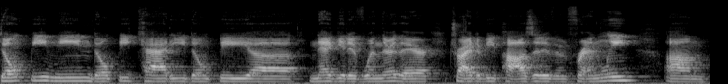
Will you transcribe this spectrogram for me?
don't be mean, don't be catty, don't be uh, negative when they're there. Try to be positive and friendly. Um,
